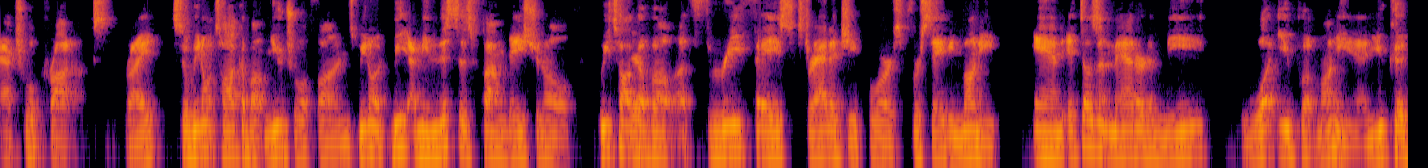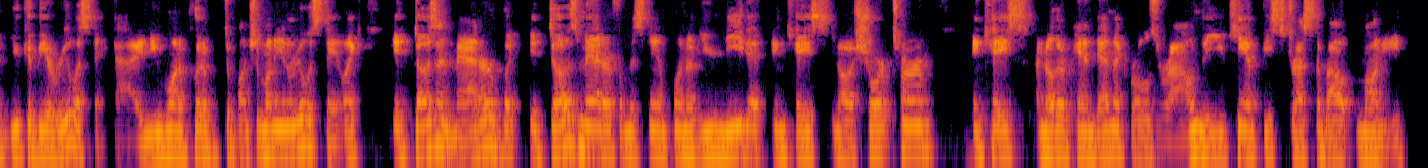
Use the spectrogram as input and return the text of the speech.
actual products right? So we don't talk about mutual funds. We don't we i mean this is foundational we talk yeah. about a three phase strategy for for saving money, and it doesn't matter to me what you put money in. You could you could be a real estate guy and you want to put a, a bunch of money in real estate. Like it doesn't matter, but it does matter from the standpoint of you need it in case you know a short term in case another pandemic rolls around that you can't be stressed about money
